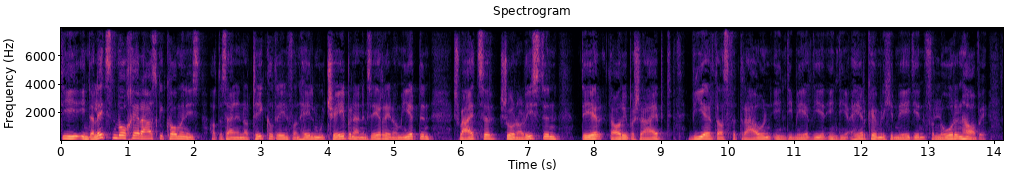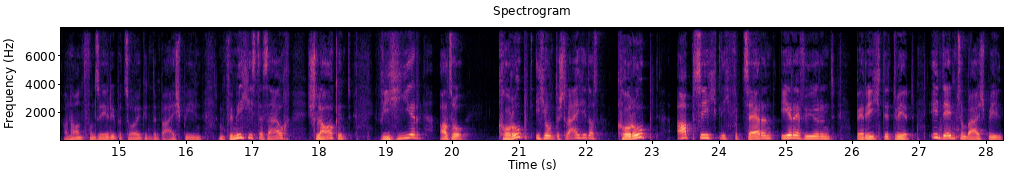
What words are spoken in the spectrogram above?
die in der letzten Woche herausgekommen ist, hat es einen Artikel drin von Helmut Scheben, einem sehr renommierten Schweizer Journalisten, der darüber schreibt, wie er das Vertrauen in die, Medien, in die herkömmlichen Medien verloren habe, anhand von sehr überzeugenden Beispielen. Und für mich ist das auch schlagend, wie hier also korrupt, ich unterstreiche das, korrupt, absichtlich verzerrend, irreführend berichtet wird, indem zum Beispiel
